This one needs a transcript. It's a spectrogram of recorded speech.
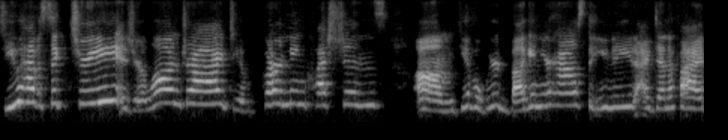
do you have a sick tree? Is your lawn dry? Do you have gardening questions? Um, do you have a weird bug in your house that you need identified?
